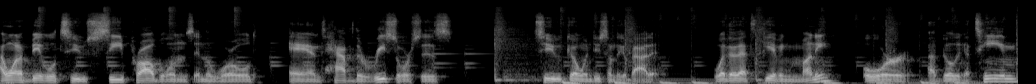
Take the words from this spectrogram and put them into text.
I want to be able to see problems in the world and have the resources to go and do something about it. Whether that's giving money, or uh, building a team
